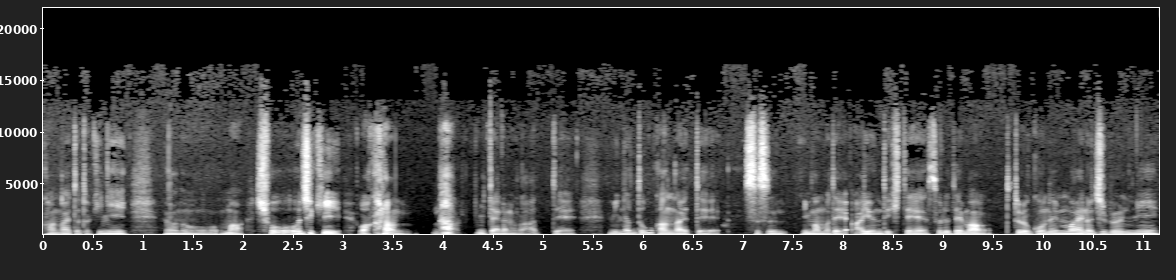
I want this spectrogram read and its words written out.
考えた時にあの、まあ、正直わからんなみたいなのがあってみんなどう考えて進今まで歩んできてそれでまあ例えば5年前の自分に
